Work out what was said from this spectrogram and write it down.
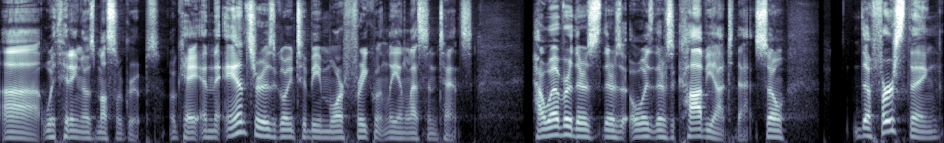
uh, with hitting those muscle groups. Okay, and the answer is going to be more frequently and less intense. However, there's there's always there's a caveat to that. So the first thing,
